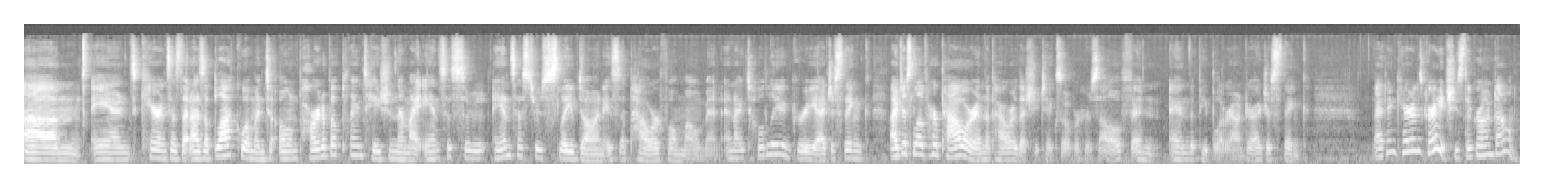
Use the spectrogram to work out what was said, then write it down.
Um, and Karen says that as a black woman, to own part of a plantation that my ancestor, ancestors slaved on is a powerful moment. And I totally agree. I just think, I just love her power and the power that she takes over herself and, and the people around her. I just think I think Karen's great. She's the Grand Dame.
